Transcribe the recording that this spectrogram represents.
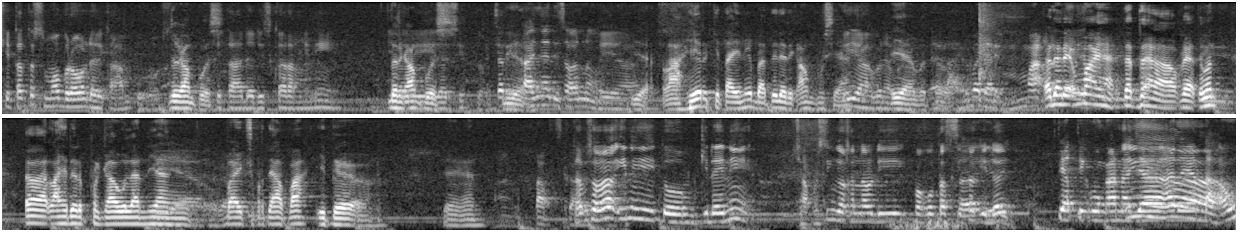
kita tuh semua berawal dari kampus. dari kampus Kita ada di sekarang ini Dari dari kampus. Dari situ. Ceritanya di sono. Iya. iya lahir kita ini berarti dari kampus ya Iya, benar. iya betul Coba dari emak. Oh, dari emak ya, tetap ya. Cuman eh, lahir dari pergaulan yang Iya, baik seperti apa itu. Ya kan. Mantap sekali. Tapi soalnya ini tuh Kida ini siapa sih nggak kenal di fakultas kita Kida? tiap tikungan aja Iya. ada yang tahu.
